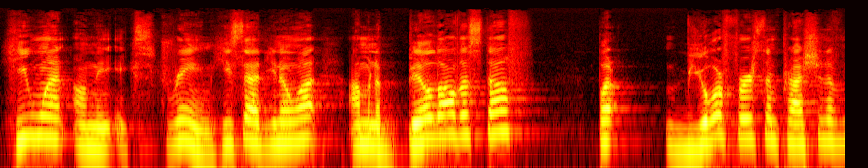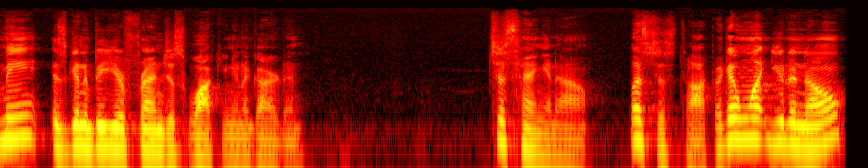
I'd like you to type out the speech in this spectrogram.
He went on the extreme. He said, You know what? I'm going to build all this stuff, your first impression of me is going to be your friend just walking in a garden, just hanging out. Let's just talk. Like, I want you to know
